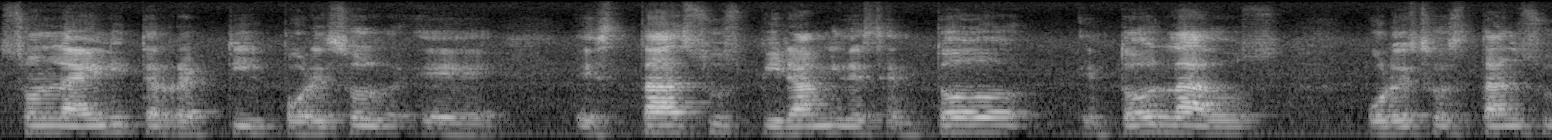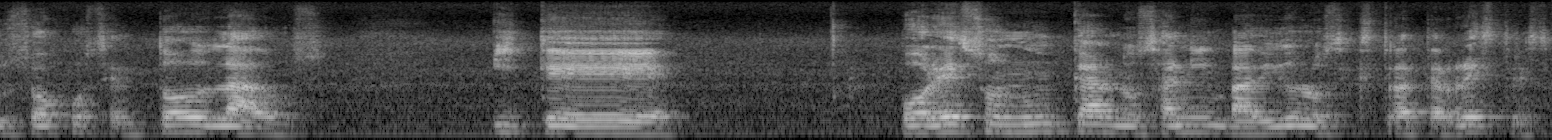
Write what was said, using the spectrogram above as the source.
son la élite reptil, por eso eh, está sus pirámides en, todo, en todos lados, por eso están sus ojos en todos lados y que por eso nunca nos han invadido los extraterrestres,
